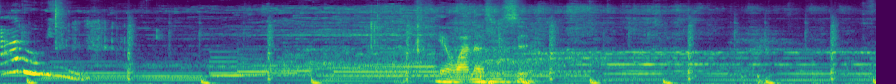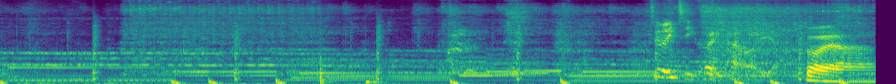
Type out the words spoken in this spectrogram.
阿鲁米，演完了是不是？一集可以看而已、啊。对啊，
